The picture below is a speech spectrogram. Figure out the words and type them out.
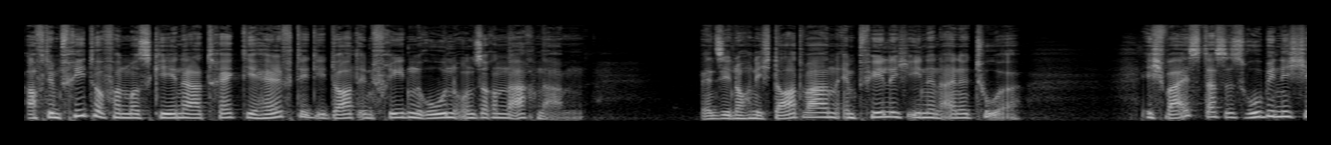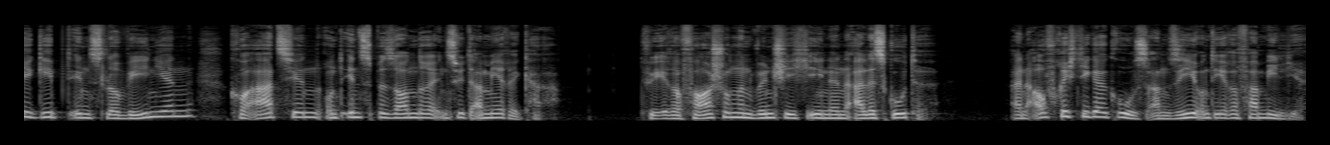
Auf dem Friedhof von Moskena trägt die Hälfte, die dort in Frieden ruhen, unseren Nachnamen. Wenn Sie noch nicht dort waren, empfehle ich Ihnen eine Tour. Ich weiß, dass es Rubiniche gibt in Slowenien, Kroatien und insbesondere in Südamerika. Für Ihre Forschungen wünsche ich Ihnen alles Gute. Ein aufrichtiger Gruß an Sie und Ihre Familie.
